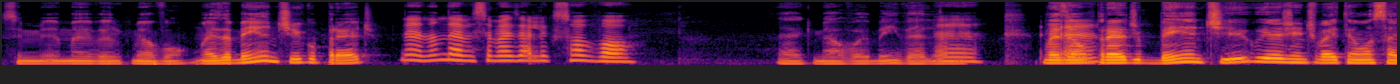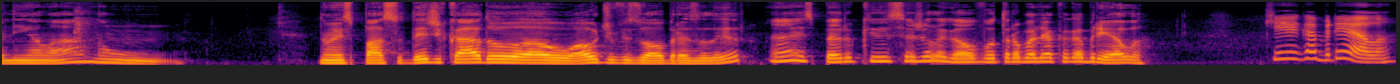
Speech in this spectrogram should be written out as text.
se é mais velho que minha avó. Mas é bem antigo o prédio. É, não deve ser mais velho que sua avó. É, que minha avó é bem velha. né? É. Mas é. É. um prédio bem antigo e a gente vai ter uma salinha lá num, num espaço dedicado ao audiovisual brasileiro. É, espero que seja legal. Vou trabalhar com a Gabriela. Quem é Gabriela?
